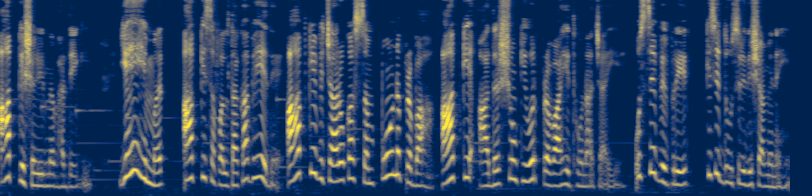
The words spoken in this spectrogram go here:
आपके शरीर में भर देगी। यही हिम्मत आपकी सफलता का भेद है। आपके विचारों का संपूर्ण प्रवाह आपके आदर्शों की ओर प्रवाहित होना चाहिए। उससे विपरीत किसी दूसरी दिशा में नहीं।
